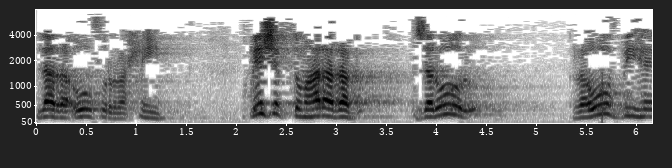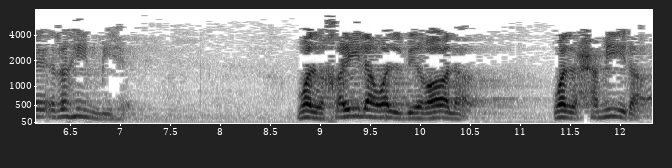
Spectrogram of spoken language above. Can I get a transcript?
الرحیم۔ بے شک تمہارا رب ضرور رعوف بھی ہے، رحیم بھی ہے۔ ول خیلا ول بغالا ول حمیرا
